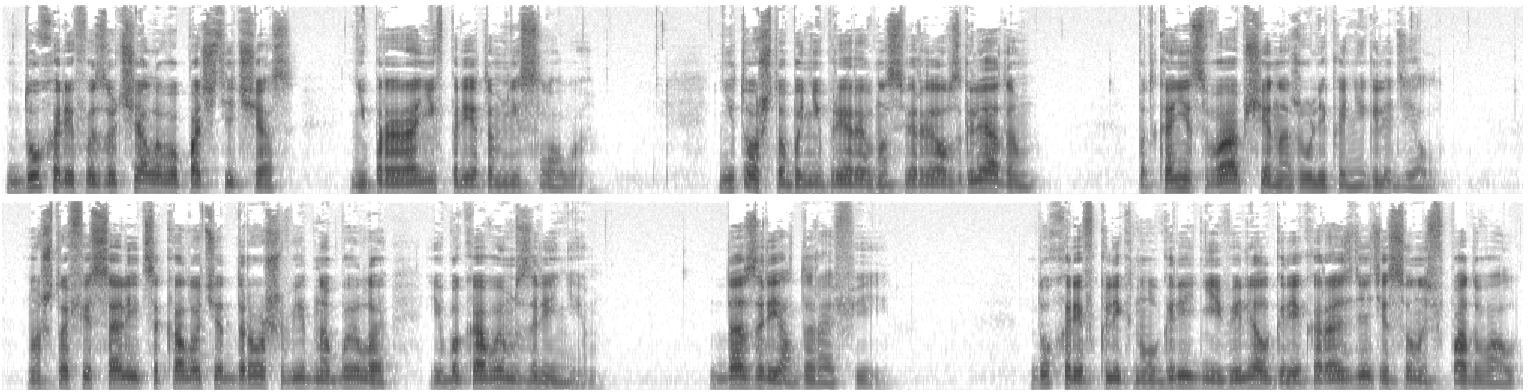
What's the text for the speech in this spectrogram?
Духарев изучал его почти час – не проронив при этом ни слова. Не то чтобы непрерывно сверлил взглядом, под конец вообще на жулика не глядел. Но что фессалийца колотит дрожь, видно было и боковым зрением. Дозрел Дорофей. Духарев кликнул гридни и велел грека раздеть и сунуть в подвал,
